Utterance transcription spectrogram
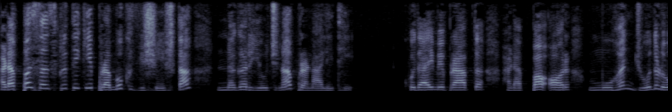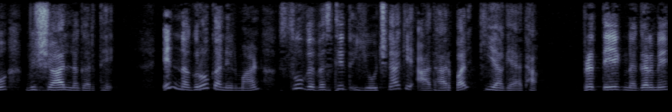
हड़प्पा संस्कृति की प्रमुख विशेषता नगर योजना प्रणाली थी। खुदाई में प्राप्त हड़प्पा और मोहन जोदड़ो विशाल नगर थे। इन नगरों का निर्माण सुव्यवस्थित योजना के आधार पर किया गया था। प्रत्येक नगर में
